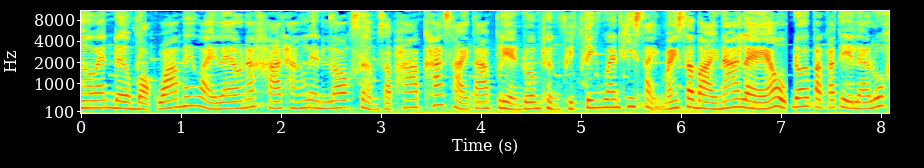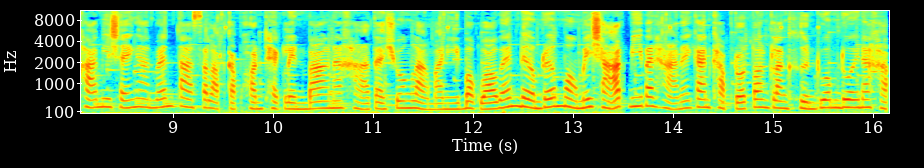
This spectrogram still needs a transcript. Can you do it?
เมื่อแว่นเดิมบอกว่าไม่ไหวแล้วนะคะ ทั้งเลนส์ลอกเสื่อมสภาพค่าสายตาเปลี่ยนรวมถึงฟิตติ้งแว่นที่ใส่ไม่สบายหน้าแล้ว โดยปกติแล้วลูกค้ามีใช้งานแว่นตาสลับกับคอนแทคเลนส์บ้างนะคะ แต่ช่วงหลังมานี้บอกว่าแว่นเดิมเริ่มมองไม่ชัด มีปัญหาในการขับรถตอนกลางคืนร่วมด้วยนะคะ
